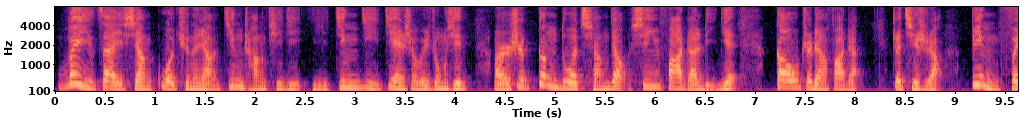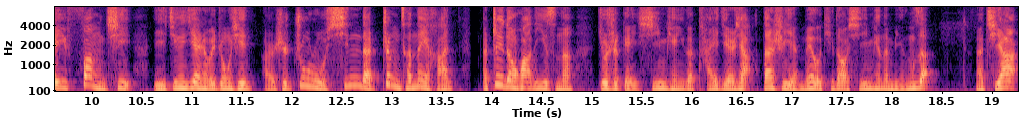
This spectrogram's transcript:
未再像过去那样经常提及以经济建设为中心，而是更多强调新发展理念、高质量发展。这其实啊。并非放弃以经济建设为中心，而是注入新的政策内涵。那这段话的意思呢，就是给习近平一个台阶下，但是也没有提到习近平的名字。那其二，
